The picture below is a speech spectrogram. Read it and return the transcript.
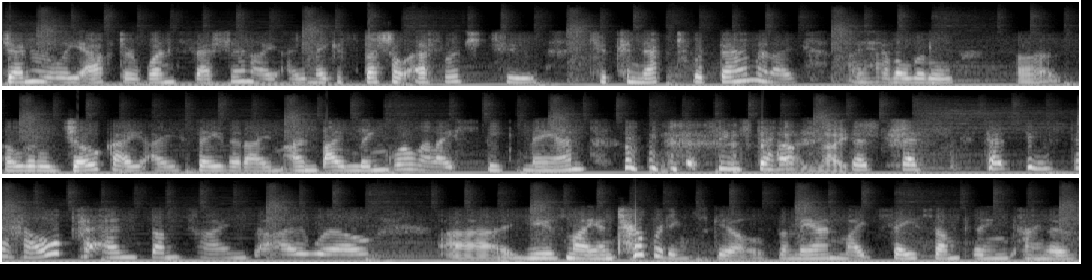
generally, after one session, I, I make a special effort to to connect with them, and I I have a little. Uh, a little joke. I, I say that I'm I'm bilingual and I speak man. that seems to help nice. that that that seems to help. And sometimes I will uh, use my interpreting skills. The man might say something kind of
